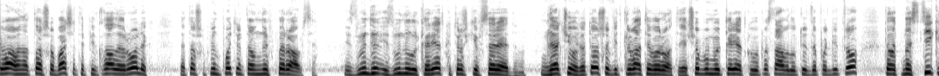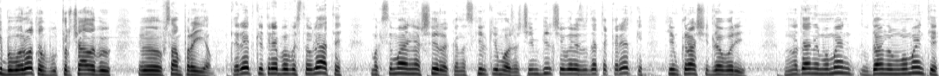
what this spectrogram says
увагу на те, що бачите, підклали ролик для того, щоб він потім там не впирався. І здвинули, і здвинули каретку трошки всередину. Для чого? Для того, щоб відкривати ворота. Якщо б ми каретку поставили тут за подліцо, то от настільки б ворота торчали б е, в сам проєм. Каретки треба виставляти максимально широко, наскільки можна. Чим більше ви розведете каретки, тим краще для воріт. На даний момент, в даному моменті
